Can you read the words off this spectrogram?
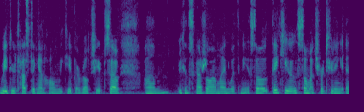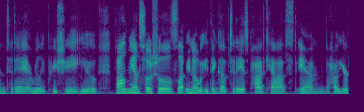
we do testing at home. We keep it real cheap. So um, you can schedule online with me. So thank you so much for tuning in today. I really appreciate you. Follow me on socials. Let me know what you think of today's podcast and how you're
